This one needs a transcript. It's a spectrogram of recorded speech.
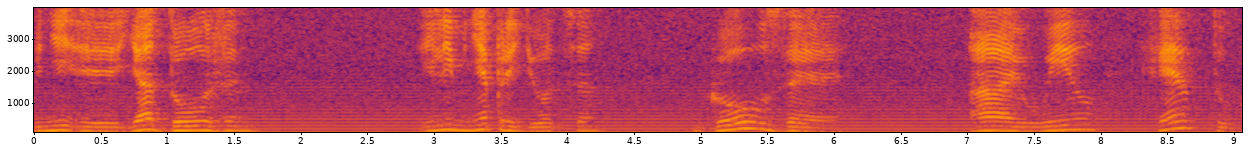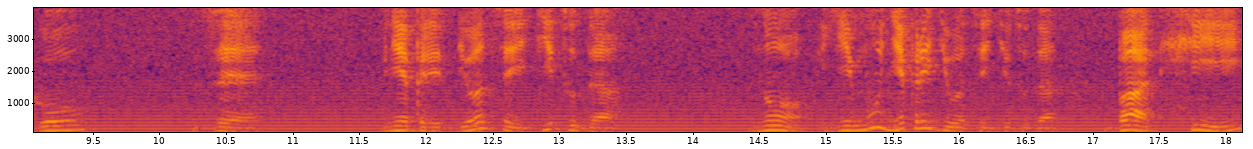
мне, э, я должен. Или мне придется. Go there. I will have to go there. Мне придется идти туда. Но ему не придется идти туда. But he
